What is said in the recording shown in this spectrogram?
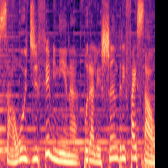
Saúde Feminina, por Alexandre Faisal.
